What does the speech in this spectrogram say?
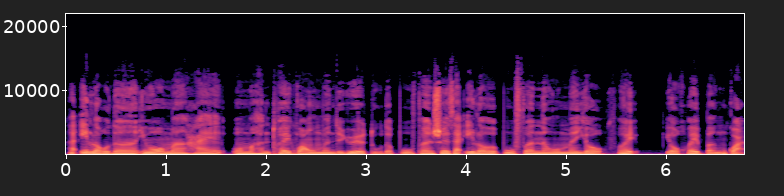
那一楼呢，因为我们还我们很推广我们的阅读的部分，所以在一楼的部分呢，我们有会。有绘本馆。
